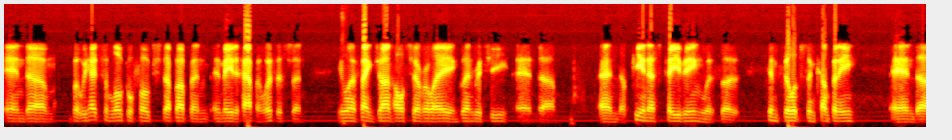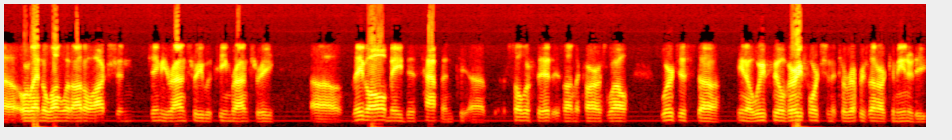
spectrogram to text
and um, but we had some local folks step up and, and made it happen with us, and we want to thank John Hall Chevrolet and Glenn Ritchie and um, and uh, PNS Paving with uh, Tim Phillips and Company, and uh, Orlando Longwood Auto Auction, Jamie Roundtree with Team Roundtree. Uh, they've all made this happen. Uh, Solar Fit is on the car as well. We're just uh, you know, we feel very fortunate to represent our community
